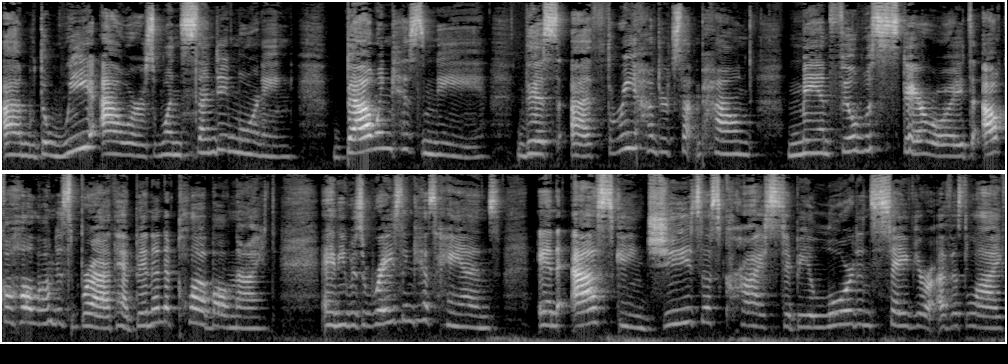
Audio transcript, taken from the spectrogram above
um, the wee hours one Sunday morning, bowing his knee, this uh, 300 something pound man filled with steroids, alcohol on his breath, had been in a club all night, and he was raising his hands and asking Jesus Christ to be Lord and Savior of his life.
